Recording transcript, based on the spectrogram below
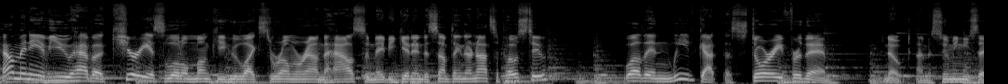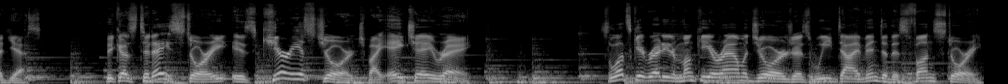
How many of you have a curious little monkey who likes to roam around the house and maybe get into something they're not supposed to? Well, then we've got the story for them. Note, I'm assuming you said yes. Because today's story is Curious George by H.A. Rey. So let's get ready to monkey around with George as we dive into this fun story.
